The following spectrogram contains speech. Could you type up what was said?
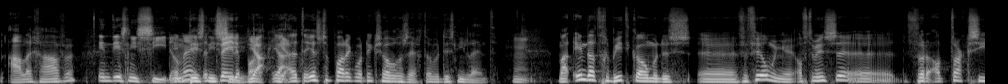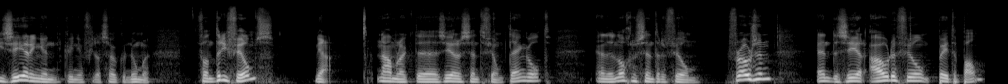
Een aanleghaven. In Disney Sea dan, in hè? Disney het tweede Sea. park. Ja, ja, het eerste park wordt niks over gezegd, over Disneyland. Hm. Maar in dat gebied komen dus eh, verfilmingen, of tenminste eh verattractiseringen, ik weet niet of je dat zo kunt noemen, van drie films. Ja. Namelijk de zeer recente film Tangled en de nog recentere film Frozen en de zeer oude film Peter Pan.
